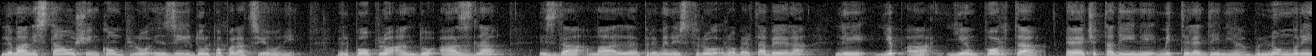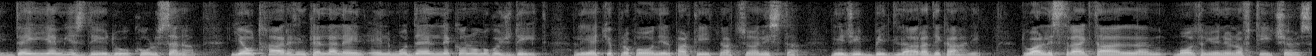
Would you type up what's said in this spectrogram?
li ma nistgħux inkomplu nżidu l-popolazzjoni. Il-poplu għandu għażla iżda mal-Prim Ministru Robert Abela li jibqa' jimporta ċittadini mit-Tielet Dinja b'numri dejjem jiżdiedu kull sena, jew tħares inkella lejn il-mudell ekonomiku ġdid li qed jipproponi l-Partit Nazzjonalista li jġib bidla radikali. Dwar l-istrajk tal-Malta Union of Teachers,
